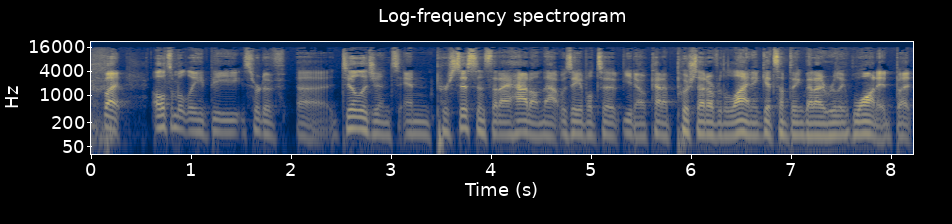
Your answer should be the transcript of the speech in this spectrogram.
but ultimately the sort of uh, diligence and persistence that I had on that was able to, you know, kind of push that over the line and get something that I really wanted. But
